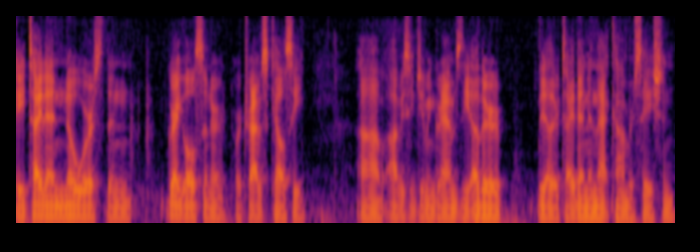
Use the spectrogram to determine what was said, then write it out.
a tight end no worse than Greg Olsen or, or Travis Kelce. Um, obviously, Jimmy Graham's the other the other tight end in that conversation.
